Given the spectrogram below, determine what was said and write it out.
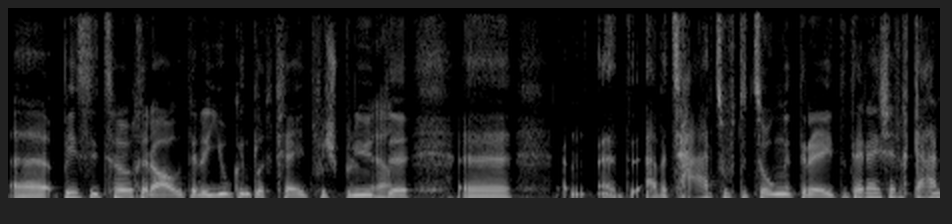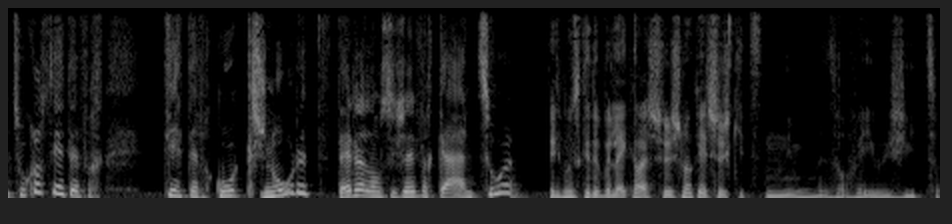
äh, bis ins höhere Alter, eine Jugendlichkeit versprüht, ja. äh, äh, eben das Herz auf der Zunge trägt. Der hast einfach gerne zugelassen. Die hat einfach, die hat einfach gut geschnurrt. Der lässt ich einfach gerne zu. Ich muss gerade überlegen, was es sonst noch gibt. Sonst gibt es nicht mehr so viel in der Schweiz.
